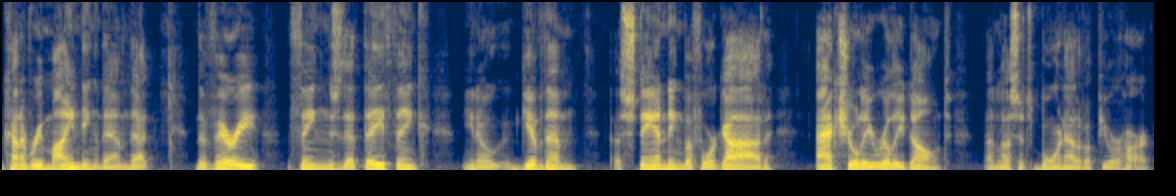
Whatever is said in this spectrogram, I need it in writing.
kind of reminding them that the very things that they think, you know, give them standing before God actually really don't unless it's born out of a pure heart.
